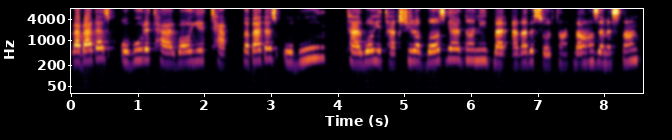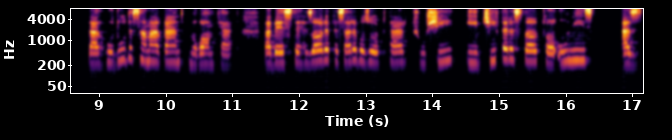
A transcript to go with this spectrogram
و بعد از عبور تربای تق و بعد از عبور تربای تقشی را بازگردانید بر عقب سلطان و آن زمستان در حدود سمرقند مقام کرد و به استهزار پسر بزرگتر توشی ایلچی فرستاد تا او نیز از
